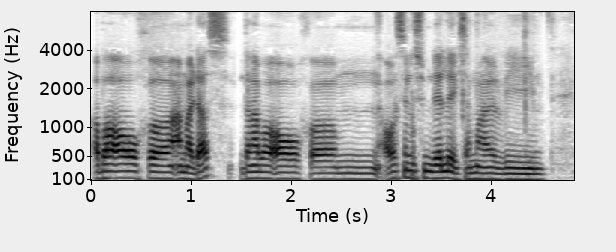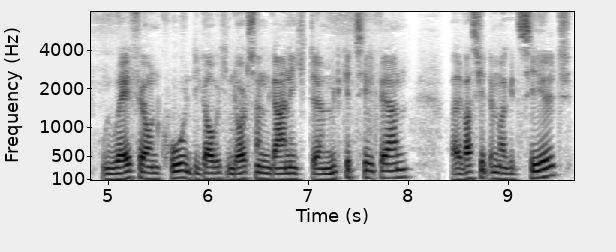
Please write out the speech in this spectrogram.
Aber auch äh, einmal das, dann aber auch ähm, ausländische Modelle, ich sag mal wie, wie Wayfair und Co., die glaube ich in Deutschland gar nicht äh, mitgezählt werden, weil was wird immer gezählt?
